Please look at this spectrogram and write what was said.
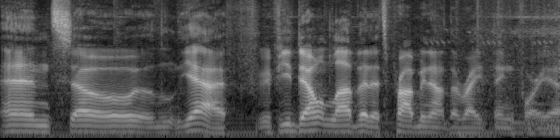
And so, yeah, if, if you don't love it, it's probably not the right thing for you.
